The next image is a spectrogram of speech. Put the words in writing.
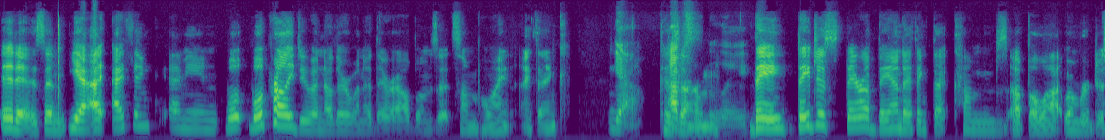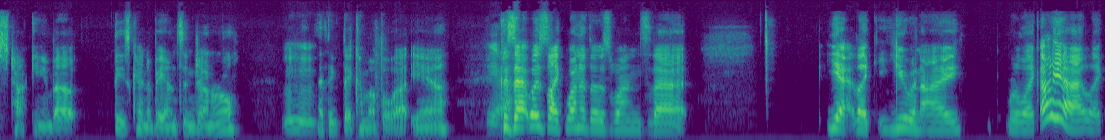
it is, and yeah, I I think I mean we'll we'll probably do another one of their albums at some point. I think. Yeah because um, absolutely. they they just they're a band i think that comes up a lot when we're just talking about these kind of bands in general. Hmm i think they come up a lot yeah yeah because that was like one of those ones that yeah like you and i were like oh yeah i like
